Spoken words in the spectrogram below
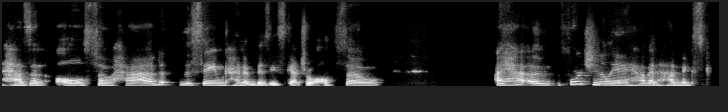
hasn't also had the same kind of busy schedule. So i have unfortunately i haven't had an experience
